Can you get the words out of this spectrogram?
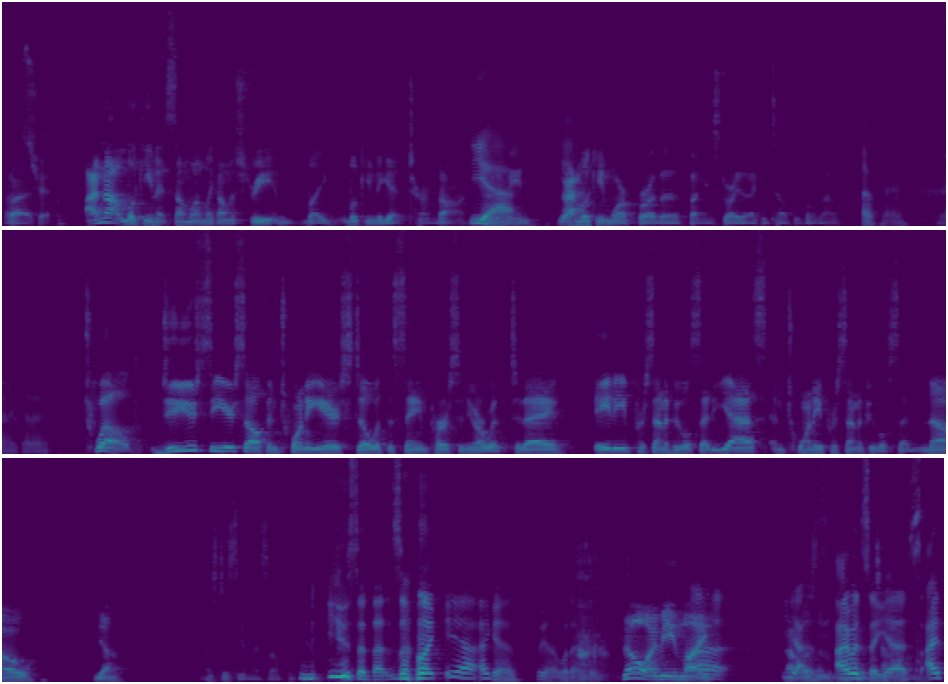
That's but true. I'm not looking at someone like on the street and like looking to get turned on. You know what I Yeah. mean, Yeah. I'm looking more for the funny story that I could tell people about. Okay, yeah, I get it. 12. Do you see yourself in 20 years still with the same person you are with today? 80% of people said yes, and 20% of people said no. Yeah, I still see myself with you. You said that, so like, yeah, I guess, yeah, whatever. no, I mean, like, Uh, yes, I would say yes. one. I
